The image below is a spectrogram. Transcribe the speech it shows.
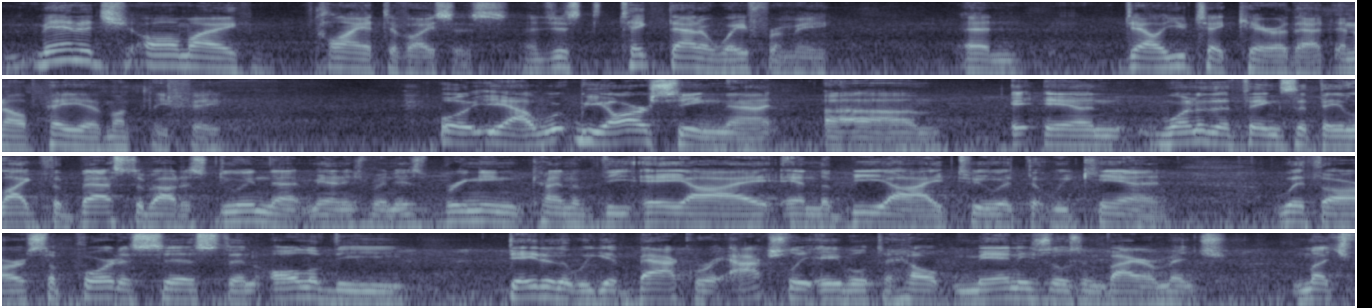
manage all my client devices and just take that away from me. And Dell, you take care of that and I'll pay you a monthly fee. Well, yeah, we are seeing that. Um, and one of the things that they like the best about us doing that management is bringing kind of the AI and the BI to it that we can. With our support assist and all of the data that we get back, we're actually able to help manage those environments much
